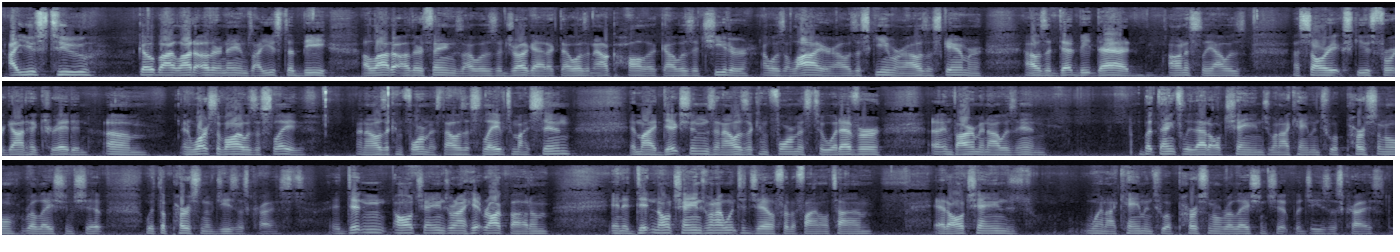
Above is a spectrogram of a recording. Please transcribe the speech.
I used to go by a lot of other names. I used to be a lot of other things. I was a drug addict. I was an alcoholic. I was a cheater. I was a liar. I was a schemer. I was a scammer. I was a deadbeat dad. Honestly, I was a sorry excuse for what God had created. Um, and worst of all, I was a slave, and I was a conformist. I was a slave to my sin and my addictions, and I was a conformist to whatever uh, environment I was in. But thankfully, that all changed when I came into a personal relationship with the person of Jesus Christ. It didn't all change when I hit rock bottom, and it didn't all change when I went to jail for the final time. It all changed when I came into a personal relationship with Jesus Christ.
